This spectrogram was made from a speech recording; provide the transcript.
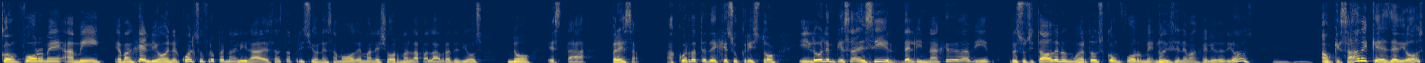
conforme a mi evangelio, en el cual sufro penalidades hasta prisiones a modo de malhechor, mas la palabra de Dios no está presa acuérdate de Jesucristo y luego le empieza a decir del linaje de David, resucitado de los muertos, conforme, no dice el Evangelio de Dios. Aunque sabe que es de Dios,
